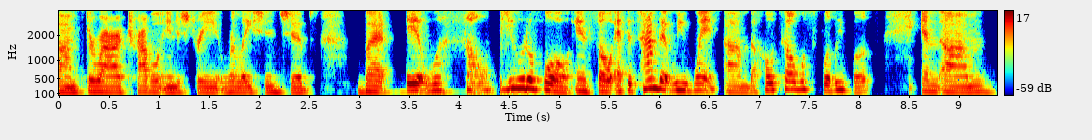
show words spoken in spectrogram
um, through our travel industry relationships. But it was so beautiful. And so at the time that we went, um, the hotel was fully booked. And um,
